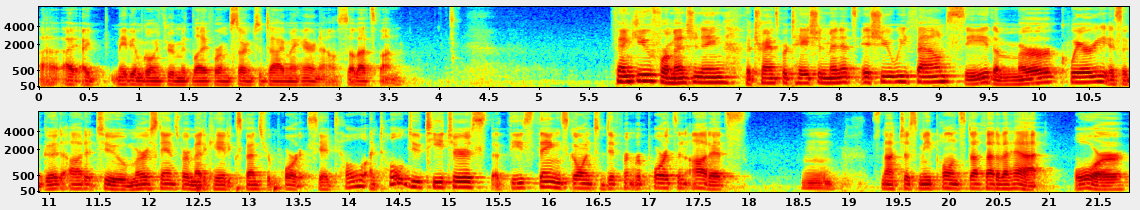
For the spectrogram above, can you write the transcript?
Uh, I, I, maybe I'm going through midlife where I'm starting to dye my hair now, so that's fun. Thank you for mentioning the transportation minutes issue we found. See, the MER query is a good audit too. MER stands for Medicaid Expense Report. See, I told, I told you teachers that these things go into different reports and audits. Hmm, it's not just me pulling stuff out of a hat. Or,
